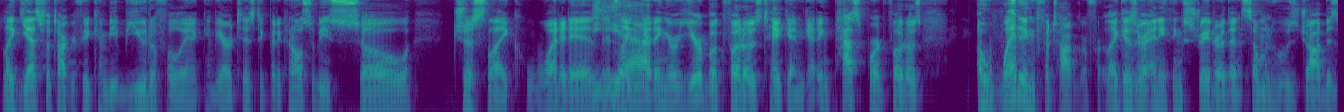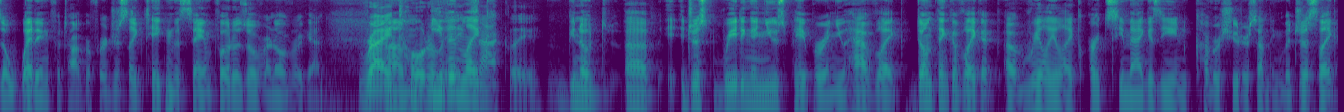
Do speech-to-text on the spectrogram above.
like, yes, photography can be beautiful and it can be artistic, but it can also be so just like what it is. It's like getting your yearbook photos taken, getting passport photos, a wedding photographer. Like, is there anything straighter than someone whose job is a wedding photographer, just like taking the same photos over and over again? Right, Um, totally. even, like, exactly. you know, uh, just reading a newspaper and you have like, don't think of like a, a really like artsy magazine cover shoot or something, but just like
